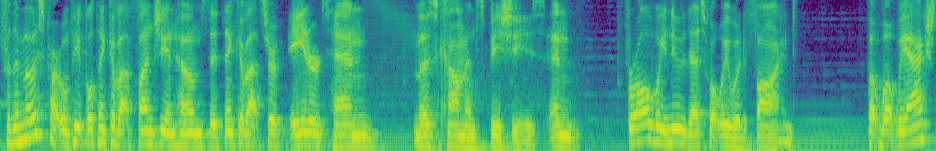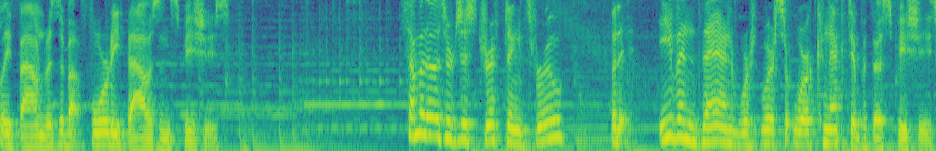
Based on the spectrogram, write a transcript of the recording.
for the most part, when people think about fungi in homes, they think about sort of eight or 10 most common species. And for all we knew, that's what we would find. But what we actually found was about 40,000 species. Some of those are just drifting through, but even then, we're, we're, we're connected with those species.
